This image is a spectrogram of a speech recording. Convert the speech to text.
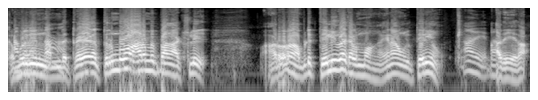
கபருதீன் அந்த ட்ரெயின் திரும்பவும் ஆரம்பிப்பாங்க ஆக்சுவலி அரோரா அப்படி தெளிவா கிளம்புவாங்க. ஏன்னா அவங்களுக்கு தெரியும். அதேதான். அதே தான்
